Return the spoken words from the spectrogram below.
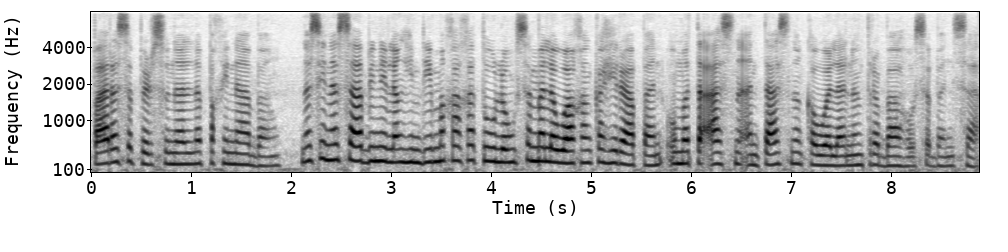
para sa personal na pakinabang na sinasabi nilang hindi makakatulong sa malawakang kahirapan o mataas na antas ng kawalan ng trabaho sa bansa.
